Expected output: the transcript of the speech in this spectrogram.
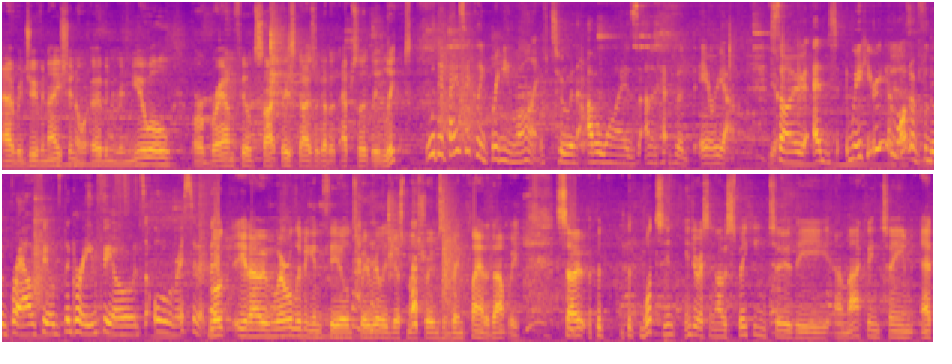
uh, rejuvenation or urban renewal or a brownfield site, these guys have got it absolutely licked. Well, they're basically bringing life to an otherwise uninhabited area. Yeah. So, and we're hearing a lot of from the brownfields, the green fields, all the rest of it. Look, you know, we're all living in fields. We're really just mushrooms that have been planted, aren't we? So, but, but what's in, interesting, I was speaking to the uh, marketing team at,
